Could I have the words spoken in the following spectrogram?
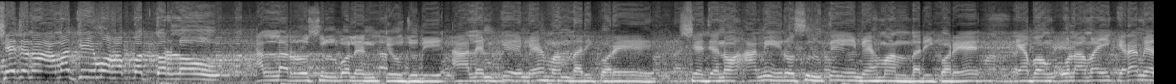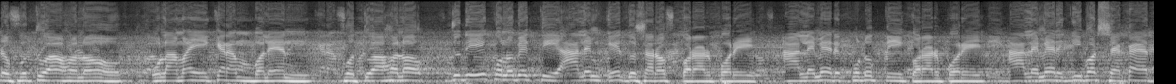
সে যেন আমাকেই মোহাব্বত করল। আল্লাহর রসুল বলেন, কেউ যদি আলেমকে মেহমানদারি করে সে যেন আমি রসুলকেই মেহমানদারি করে। এবং ওলামাই কেরামের ফতুয়া হলো ওলামাই কেরাম বলেন, ফতুয়া হলো যদি কোনো ব্যক্তি আলেমকে দোষারোপ করার পরে, আলেমের কটুক্তি করার পরে, আলেমের গিবট শেখায়ত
